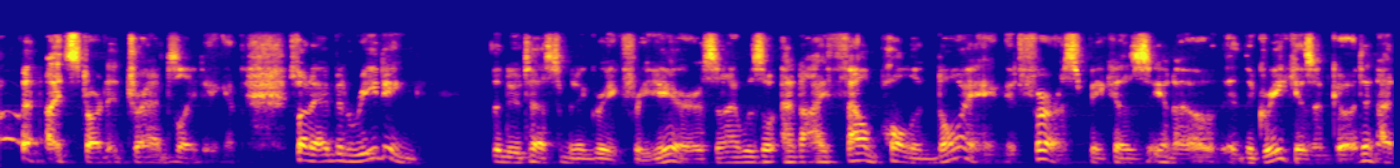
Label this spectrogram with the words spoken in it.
when I started translating him. Funny, I've been reading the New Testament in Greek for years, and I was and I found Paul annoying at first because you know the Greek isn't good, and I,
